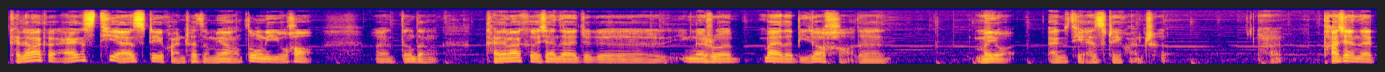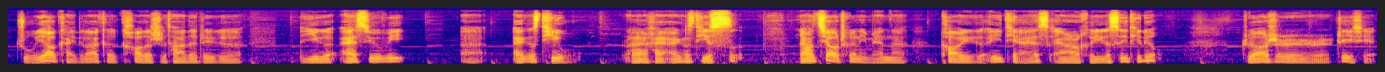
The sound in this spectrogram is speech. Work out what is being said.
凯迪拉克 XTS 这款车怎么样？动力、油耗，呃等等。凯迪拉克现在这个应该说卖的比较好的没有 XTS 这款车，啊，它现在主要凯迪拉克靠的是它的这个一个 SUV，呃 XT 五，然后还有 XT 四，然后轿车里面呢靠一个 ATS L 和一个 CT 六，主要是这些，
